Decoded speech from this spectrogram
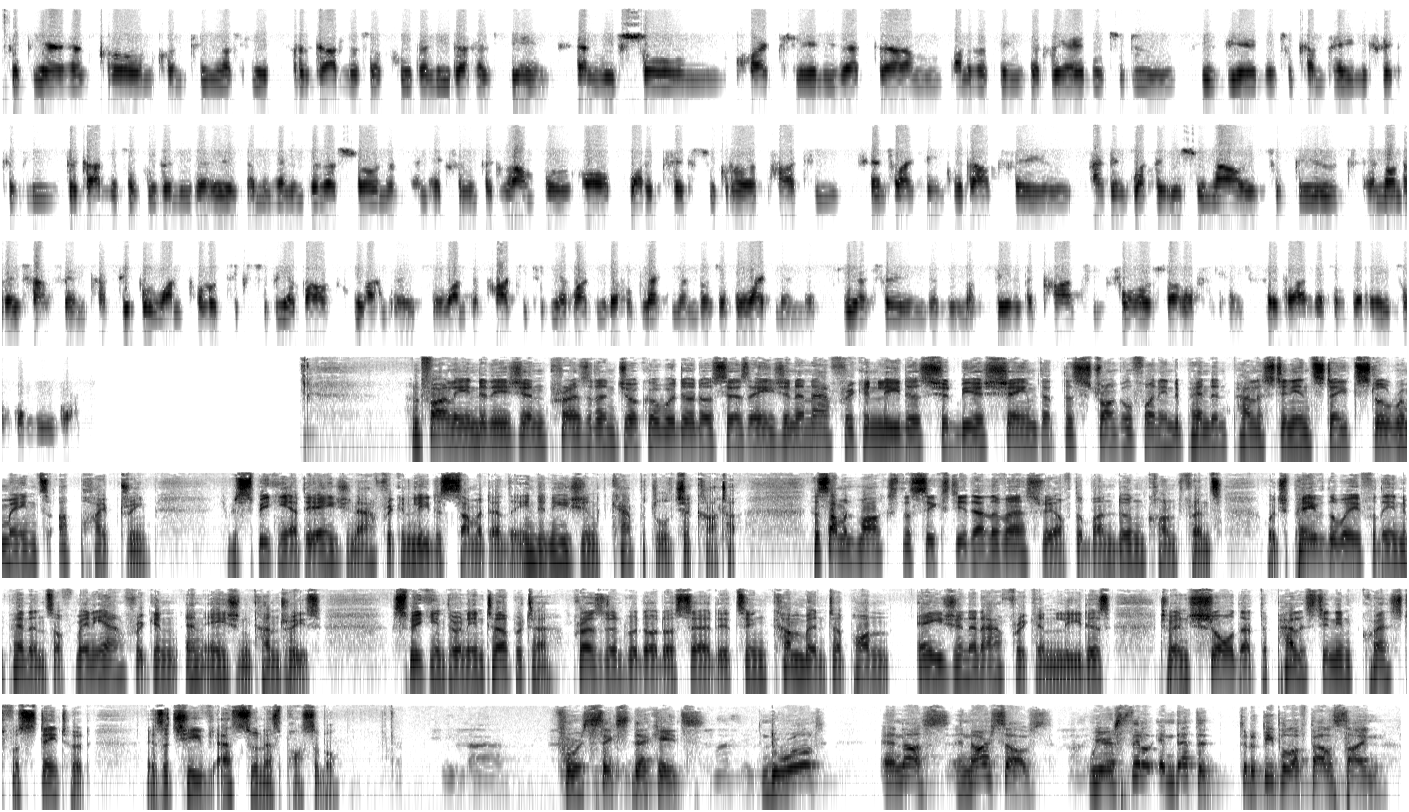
The DA has grown continuously regardless of who the leader has been. And we've shown quite clearly that um, one of the things that we're able to do is be able to campaign effectively regardless of who the leader is. I mean, Helen Zille has shown an excellent example of what it takes to grow a party. And so I think without fail, I think what the issue now is to build a non-racial center. People want politics to be about one race. They want the party to be about either for black members or for white members. We are saying that we must build a party for all South Africans, regardless of the race of the leader. And finally, Indonesian President Joko Widodo says Asian and African leaders should be ashamed that the struggle for an independent Palestinian state still remains a pipe dream. He was speaking at the Asian African Leaders Summit at the Indonesian capital, Jakarta. The summit marks the 60th anniversary of the Bandung Conference, which paved the way for the independence of many African and Asian countries. Speaking through an interpreter, President Widodo said it's incumbent upon Asian and African leaders to ensure that the Palestinian quest for statehood is achieved as soon as possible. For six decades, the world and us and ourselves, we are still indebted to the people of Palestine.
